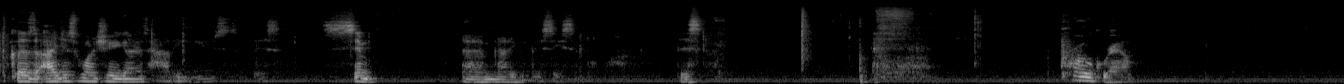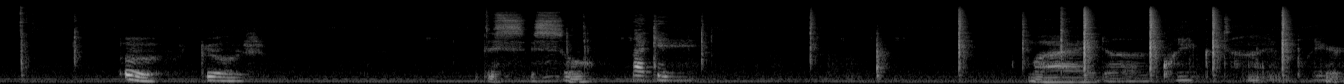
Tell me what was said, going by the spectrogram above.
Because I just want to show you guys how to use this simple I'm not even going to say simple. This program. Oh my gosh. This is so lucky. Why does QuickTime Player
